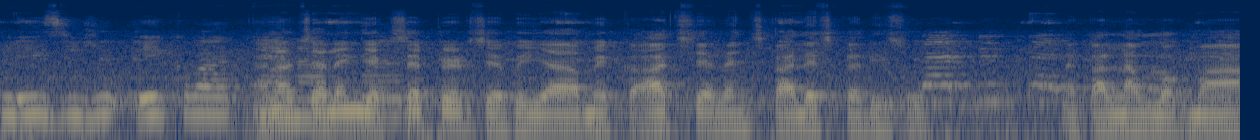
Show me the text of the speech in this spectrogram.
પ્લીઝ જીજુ એકવાર આના ચેલેન્જ એક્સેપ્ટેડ છે ભૈયા. અમે આ ચેલેન્જ કાલે જ કરીશું. અને કાલના બ્લોગમાં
